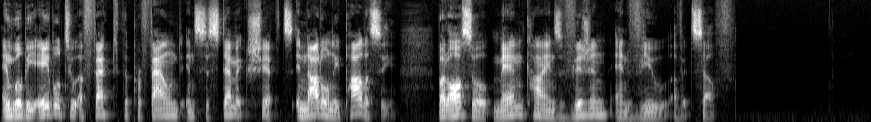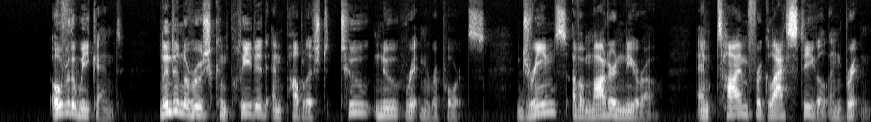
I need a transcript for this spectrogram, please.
and will be able to effect the profound and systemic shifts in not only policy, but also mankind's vision and view of itself. Over the weekend, Lyndon LaRouche completed and published two new written reports Dreams of a Modern Nero and Time for Glass Steagall in Britain.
